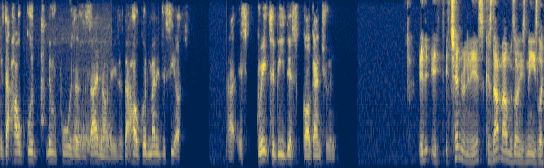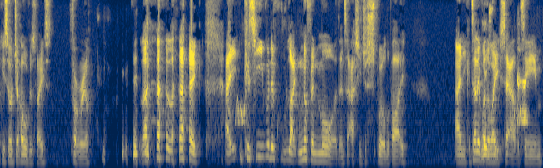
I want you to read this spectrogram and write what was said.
Is that how good Liverpool is as a side nowadays? Is that how good managers see us? Uh, it's great to be this gargantuan. It, it, it genuinely is because that man was on his knees like you saw Jehovah's face for real. like, because he would have like nothing more than to actually just spoil the party, and you can tell it by the way he set out the team,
